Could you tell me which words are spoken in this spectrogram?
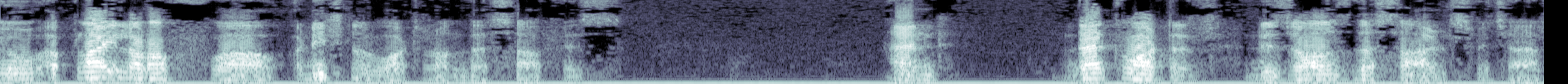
you apply a lot of uh, additional water on the surface and that water dissolves the salts which are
